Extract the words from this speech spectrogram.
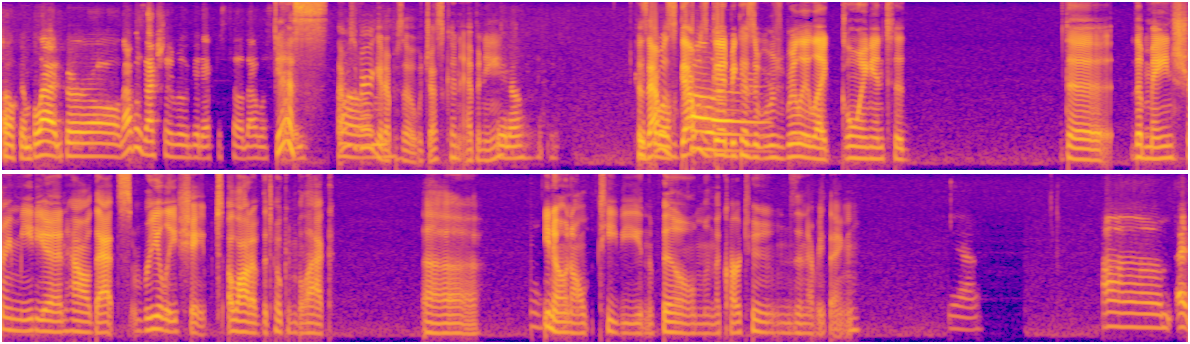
Token Black Girl. That was actually a really good episode. That was fun, yes, that was a very good um, episode with Jessica and Ebony. You know, because that was that was good because it was really like going into the the mainstream media and how that's really shaped a lot of the token black uh you know and all the tv and the film and the cartoons and everything Yeah. Um, I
